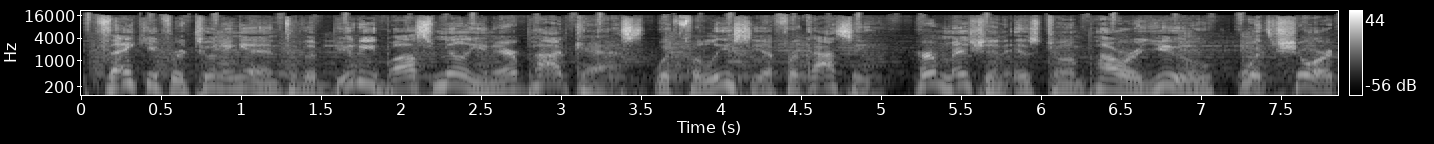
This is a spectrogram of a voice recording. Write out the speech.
Thank you for tuning in to the Beauty Boss Millionaire podcast with Falicia Fracassi. Her mission is to empower you with short,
